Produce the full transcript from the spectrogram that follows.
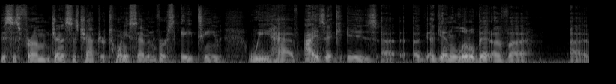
this is from Genesis chapter 27 verse 18. We have Isaac is uh, again a little bit of uh, uh,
